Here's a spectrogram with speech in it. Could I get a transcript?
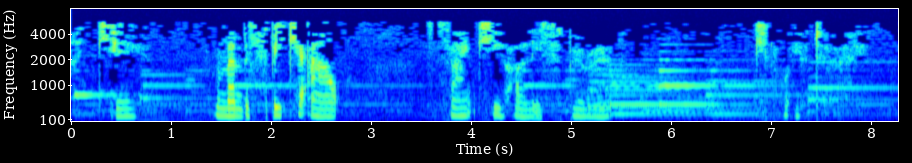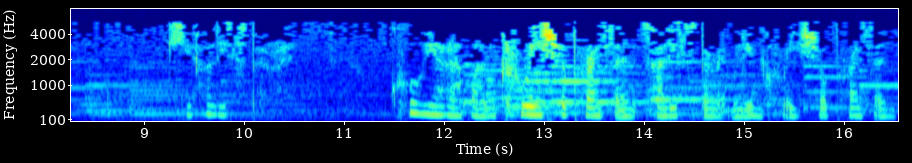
Thank you. Remember, speak it out. Thank you, Holy Spirit. For what you're doing. Thank you, Holy Spirit. Increase your presence. Holy Spirit, will you increase your presence?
